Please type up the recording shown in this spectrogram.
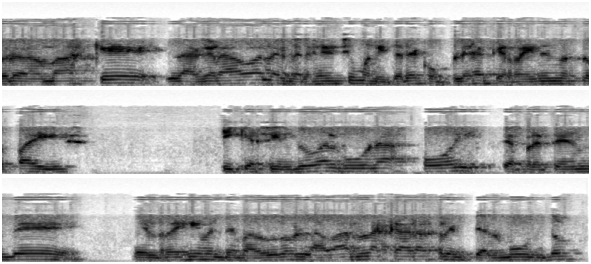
pero además que la agrava la emergencia humanitaria compleja que reina en nuestro país y que sin duda alguna hoy se pretende el régimen de Maduro lavar la cara frente al mundo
